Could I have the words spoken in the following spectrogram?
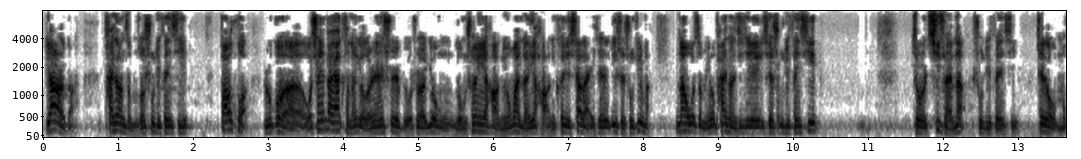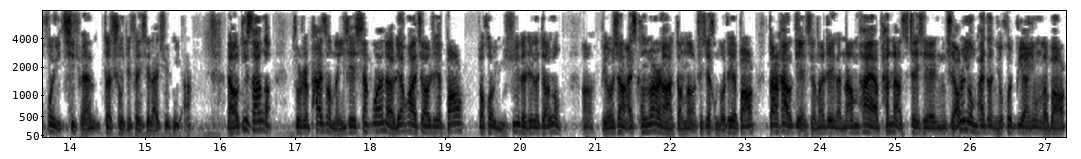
第二个，Python 怎么做数据分析，包括如果我相信大家可能有的人是，比如说用咏春也好，你用万德也好，你可以下载一些历史数据嘛。那我怎么用 Python 进行一些数据分析？就是期权的数据分析，这个我们会以期权的数据分析来举例啊。然后第三个就是 Python 的一些相关的量化交易这些包，包括语序的这个调用啊，比如像 sklearn 啊等等这些很多这些包，当然还有典型的这个 NumPy 啊 Pandas 这些，你只要是用 Python 你就会必然用的包，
